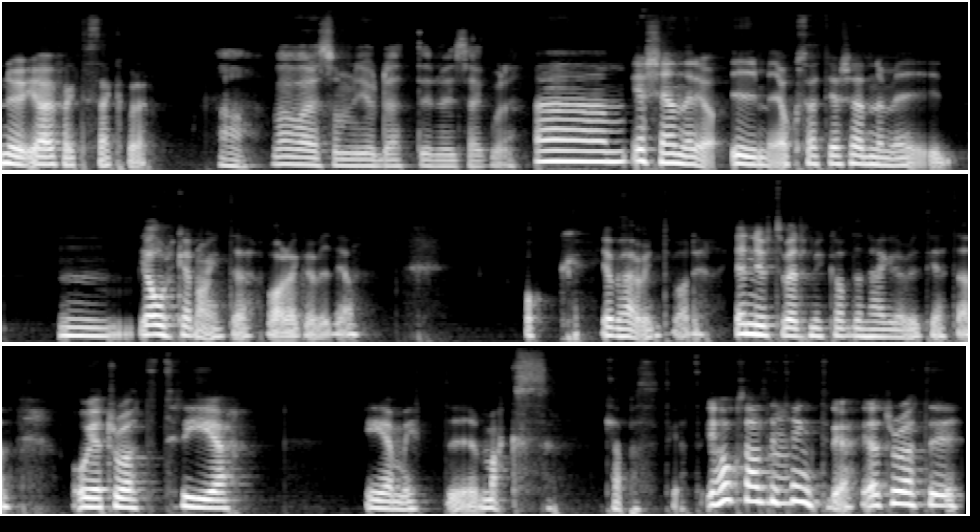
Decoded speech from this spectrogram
Nu, jag är faktiskt säker på det. Ja, vad var det som gjorde att du är säker på det? Ehm, jag känner det i mig också, att jag känner mig... Mm, jag orkar nog inte vara gravid igen. Och jag behöver inte vara det. Jag njuter väldigt mycket av den här graviditeten. Och jag tror att tre är mitt eh, maxkapacitet. Jag har också alltid Mm. tänkt det. Jag tror att det...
